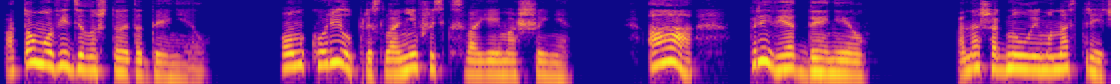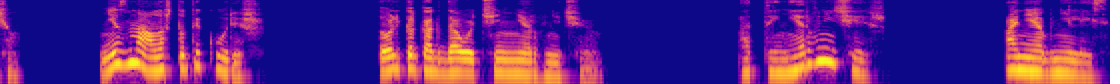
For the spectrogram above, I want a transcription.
Потом увидела, что это Дэниел. Он курил, прислонившись к своей машине. «А, привет, Дэниел!» Она шагнула ему навстречу. «Не знала, что ты куришь». «Только когда очень нервничаю». «А ты нервничаешь?» Они обнялись.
